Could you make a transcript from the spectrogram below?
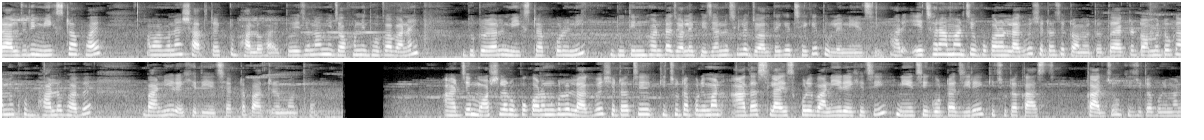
ডাল যদি মিক্সড আপ হয়, আমার মনে হয় স্বাদটা একটু ভালো হয়। তো এই জন্য আমি যখনই ধোকা বানাই, দুটো ডাল মিক্সড আপ করে নিই। দু তিন ঘণ্টা জলে ভেজানো ছিল, জল থেকে ছেঁকে তুলে নিয়েছি। আর এছাড়া আমার যে উপকরণ লাগবে, সেটা হচ্ছে টমেটো। তো একটা টমেটোকে আমি খুব ভালোভাবে বানিয়ে রেখে দিয়েছি একটা পাত্রের মধ্যে। আর যে মশলার উপকরণগুলো লাগবে সেটা হচ্ছে কিছুটা পরিমাণ আদা স্লাইস করে বানিয়ে রেখেছি। নিয়েছি গোটা জিরে, কিছুটা কাস, কাজু, কিছুটা পরিমাণ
